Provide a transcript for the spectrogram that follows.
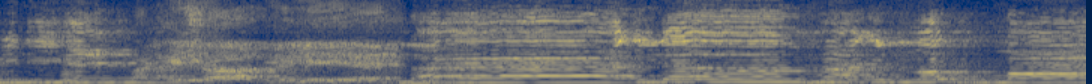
মিলিয়ে। বাকি সব মিলিয়ে লা ইলাহা ইল্লাল্লাহ।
